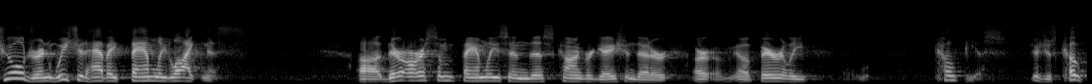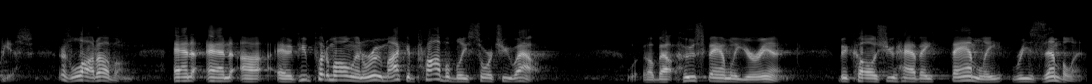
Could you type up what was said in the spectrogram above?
children, we should have a family likeness. Uh, there are some families in this congregation that are, are uh, fairly copious. They're just copious. There's a lot of them. And, and, uh, and if you put them all in a room, I could probably sort you out about whose family you're in because you have a family resemblance,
